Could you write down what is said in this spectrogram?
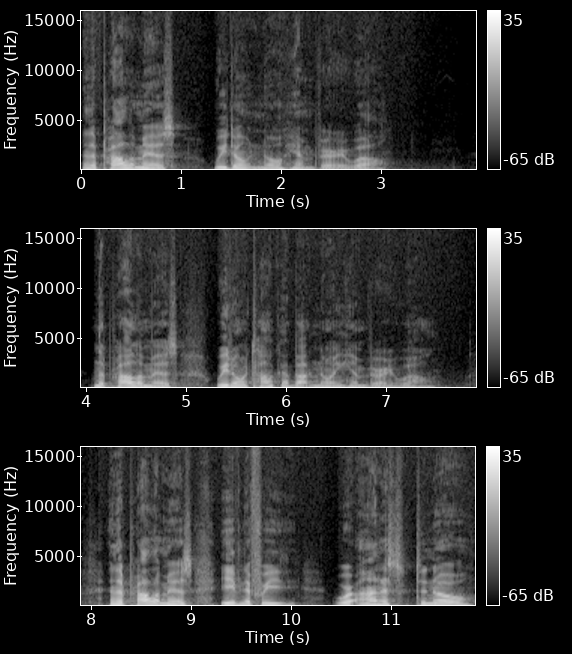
And the problem is, we don't know him very well. And the problem is, we don't talk about knowing him very well. And the problem is, even if we were honest to know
